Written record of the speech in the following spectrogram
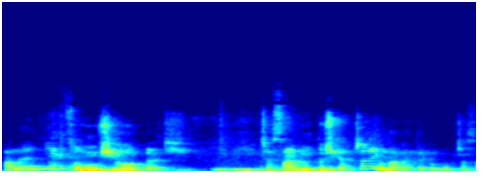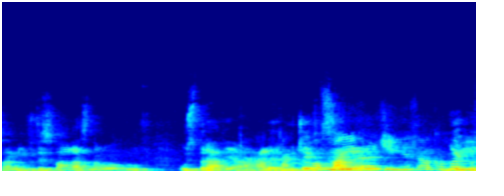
ale nie chcą Mu się oddać. I czasami doświadczają nawet tego. Bóg czasami wyzwala z nałogów, uzdrawia, Tak, ale tak ludzie było w mojej rodzinie z alkoholizmu.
